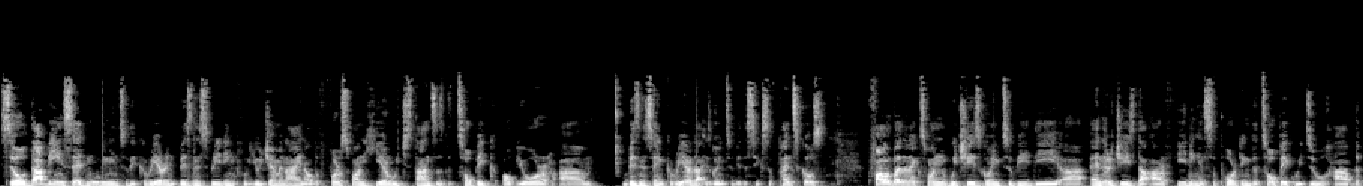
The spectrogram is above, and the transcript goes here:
So that being said, moving into the career and business reading for you, Gemini. Now, the first one here, which stands as the topic of your um, business and career, that is going to be the Six of Pentacles. Followed by the next one, which is going to be the uh, energies that are feeding and supporting the topic. We do have the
